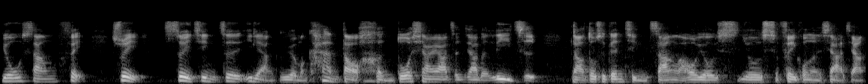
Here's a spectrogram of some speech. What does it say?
忧伤肺。所以最近这一两个月，我们看到很多下压增加的例子。然后都是跟紧张，然后又又肺功能下降，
